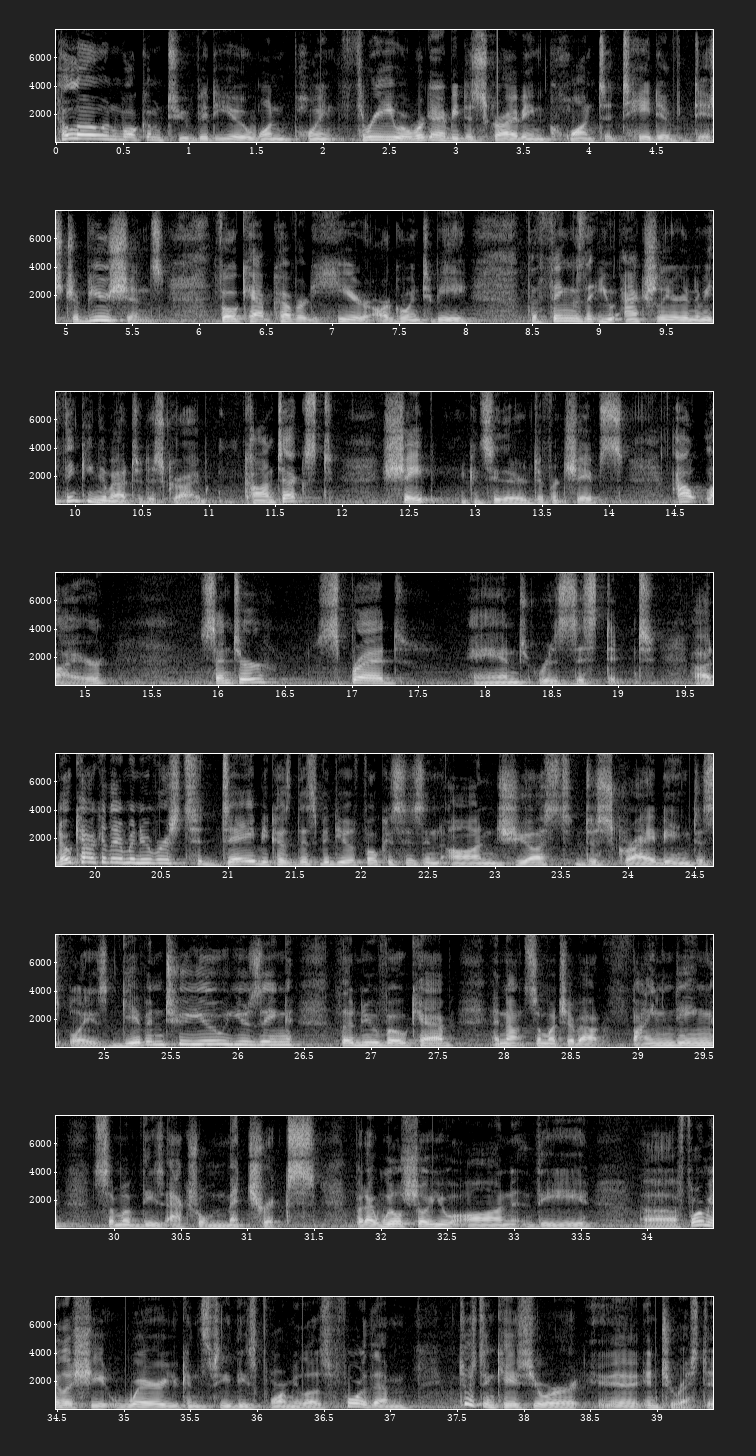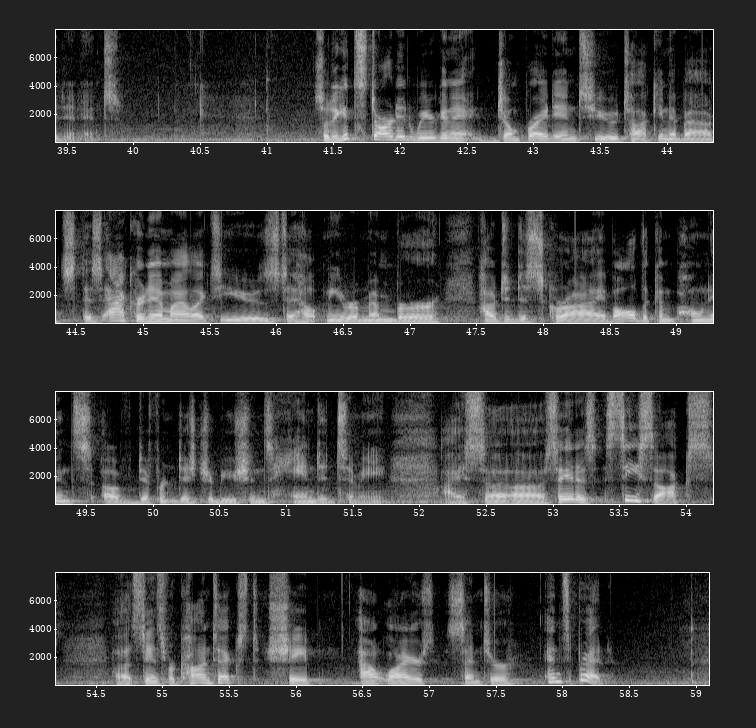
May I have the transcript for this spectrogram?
Hello and welcome to video 1.3 where we're going to be describing quantitative distributions. Vocab covered here are going to be the things that you actually are going to be thinking about to describe. Context, shape, you can see there are different shapes, outlier, center, spread, and resistant. Uh, no calculator maneuvers today because this video focuses in on just describing displays given to you using the new vocab and not so much about finding some of these actual metrics. But I will show you on the uh, formula sheet where you can see these formulas for them just in case you're uh, interested in it. So to get started, we're going to jump right into talking about this acronym I like to use to help me remember how to describe all the components of different distributions handed to me. I uh, say it as CSOCS. Uh, it stands for context, shape, outliers, center, and spread.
